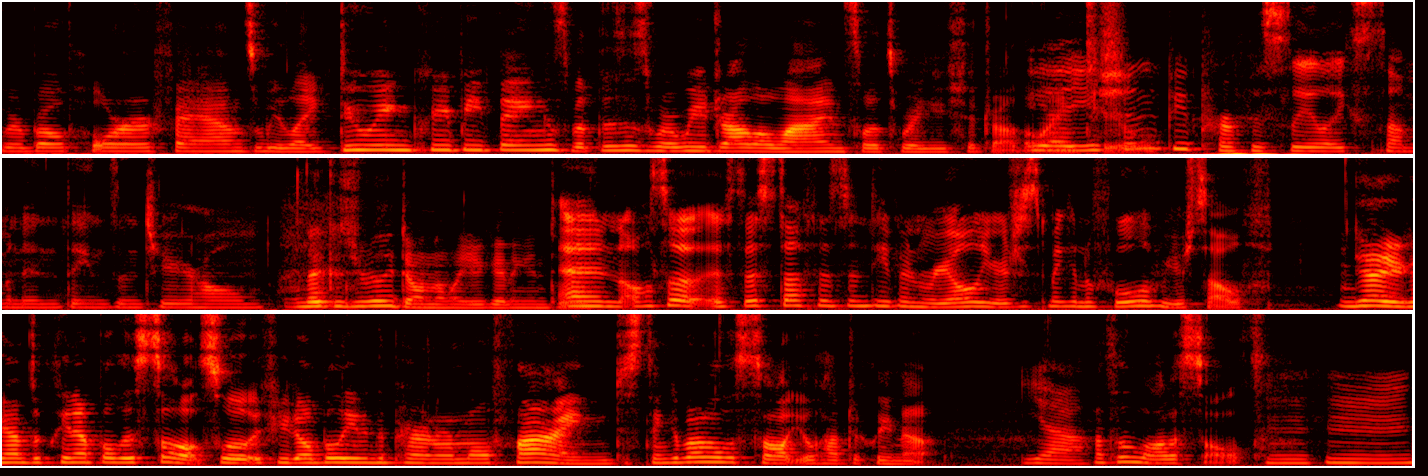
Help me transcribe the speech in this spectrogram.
We're both horror fans. We like doing creepy things, but this is where we draw the line. So it's where you should draw the Yeah, line Yeah, you too. shouldn't be purposely like summoning things into your home. Like, cause you really don't know what you're getting into. And also, if this stuff isn't even real, you're just making a fool of yourself. yeah, you're gonna have to clean up all this salt. So if you don't believe in the paranormal, fine. Just think about all the salt you'll have to clean up. Yeah. That's a lot of salt. Mm-hmm.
